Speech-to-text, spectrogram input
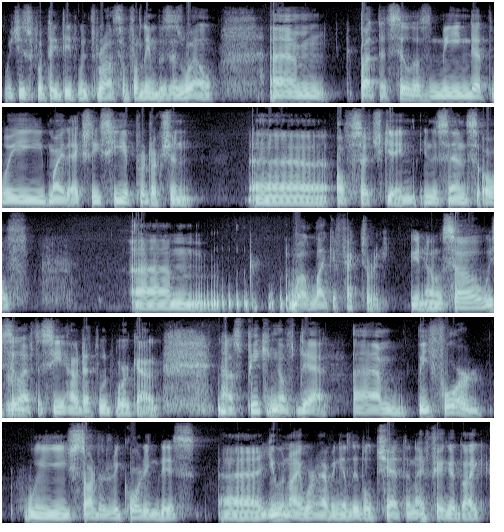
which is what they did with Wrath of Olympus as well. Um, but that still doesn't mean that we might actually see a production uh, of such game in the sense of, um, well, like a factory you know. So we still mm. have to see how that would work out. Now, speaking of that, um, before we started recording this, uh, you and I were having a little chat, and I figured like,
